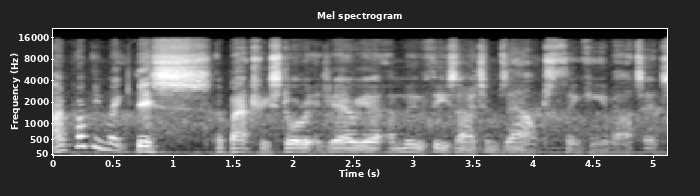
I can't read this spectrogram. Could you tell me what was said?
I'd probably make this a battery storage area and move these items out thinking about it.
